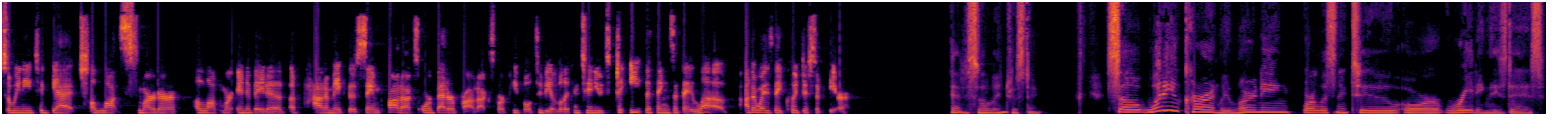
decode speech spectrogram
So we need to get a lot smarter a lot more innovative of how to make those same products or better products for people to be able to continue to eat the things that they love. Otherwise, they could disappear. That is so interesting. So, what are you currently learning or listening to or reading these days?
